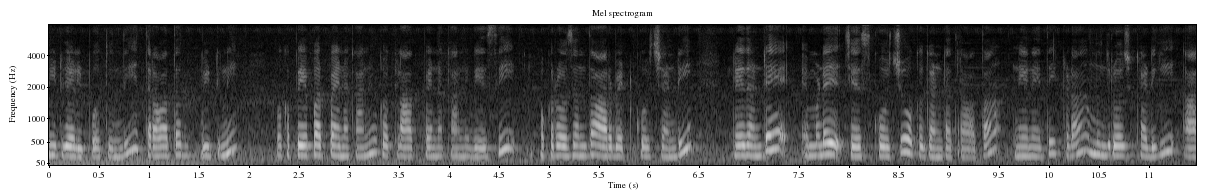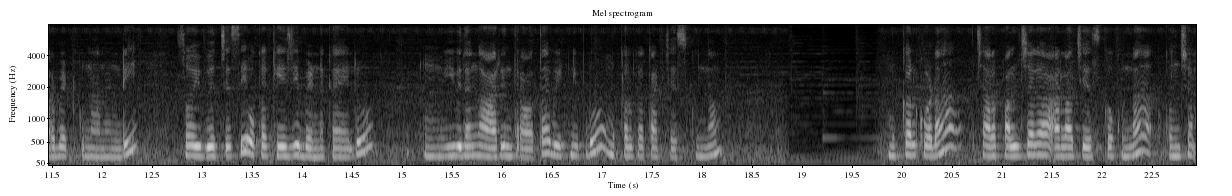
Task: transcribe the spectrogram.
నీట్గా వెళ్ళిపోతుంది. తర్వాత వీటిని ఒక పేపర్ పైన కానీ ఒక క్లాత్ పైన కానీ వేసి ఒక రోజంతా ఆరబెట్టుకోవచ్చు అండి లేదంటే ఎమ్మడే చేసుకోవచ్చు ఒక గంట తర్వాత. నేనైతే ఇక్కడ ముందు రోజు కడిగి ఆరబెట్టుకున్నానండి. సో ఇవి వచ్చేసి ఒక కేజీ బెండకాయలు. ఈ విధంగా ఆరిన తర్వాత వీటిని ఇప్పుడు ముక్కలుగా కట్ చేసుకుందాం. ముక్కలు కూడా చాలా పల్చగా అలా చేసుకోకుండా కొంచెం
